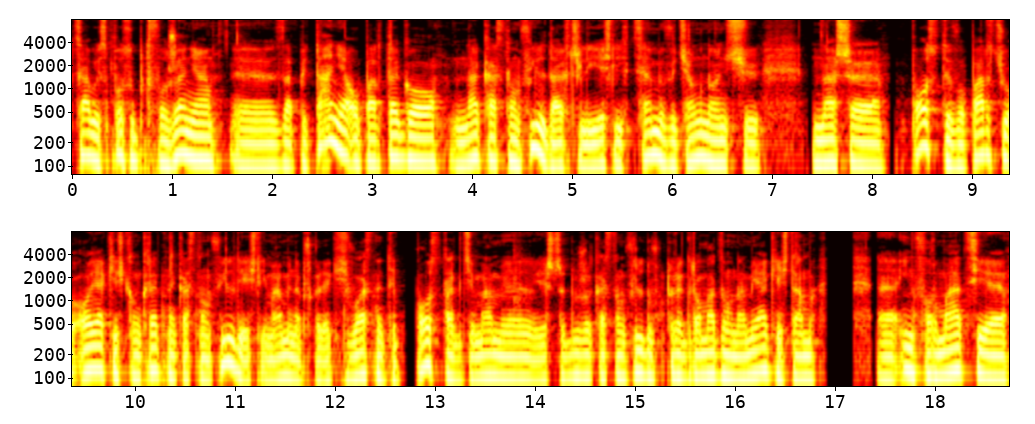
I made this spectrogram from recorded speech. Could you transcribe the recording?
cały sposób tworzenia e, zapytania opartego na custom fieldach, czyli jeśli chcemy wyciągnąć nasze posty w oparciu o jakieś konkretne custom fieldy, jeśli mamy na przykład jakiś własny typ posta, gdzie mamy jeszcze dużo custom fieldów, które gromadzą nam jakieś tam e, informacje,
